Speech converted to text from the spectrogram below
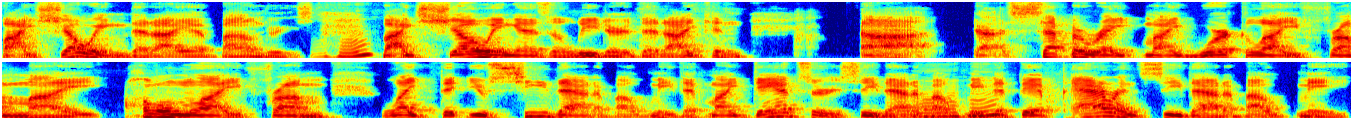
by showing that I have boundaries, mm-hmm. by showing as a leader that I can uh, uh, separate my work life from my home life from like that you see that about me that my dancers see that about mm-hmm. me that their parents see that about me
